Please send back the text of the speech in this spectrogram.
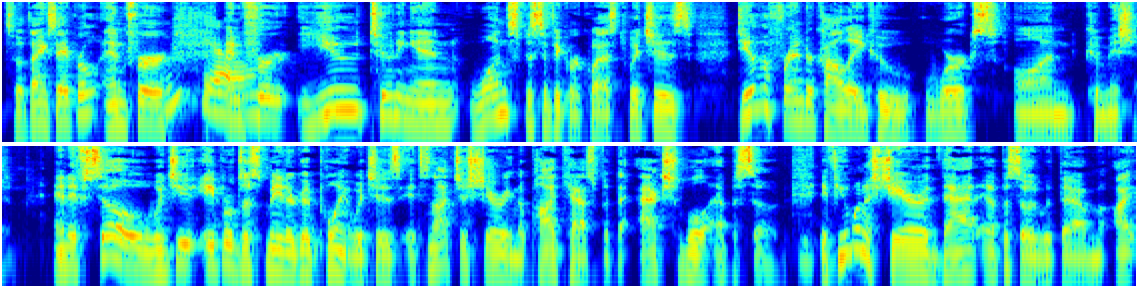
So thanks, April. And for and for you tuning in, one specific request, which is do you have a friend or colleague who works on commission? And if so, would you, April just made a good point, which is it's not just sharing the podcast, but the actual episode. If you want to share that episode with them, I,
